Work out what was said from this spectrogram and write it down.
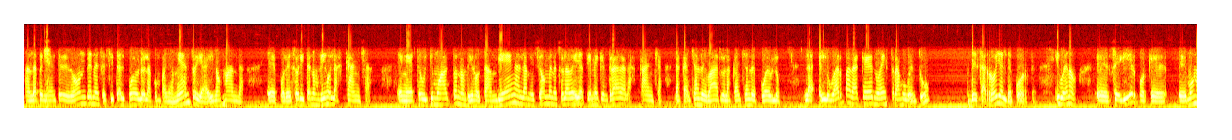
anda pendiente de dónde necesita el pueblo el acompañamiento y ahí nos manda. Eh, por eso ahorita nos dijo las canchas. En este último acto nos dijo también en la misión Venezuela Bella tiene que entrar a las canchas, las canchas de barrio, las canchas de pueblo, el lugar para que nuestra juventud desarrolle el deporte. Y bueno, eh, seguir porque hemos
